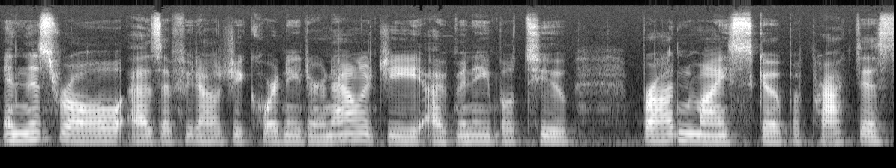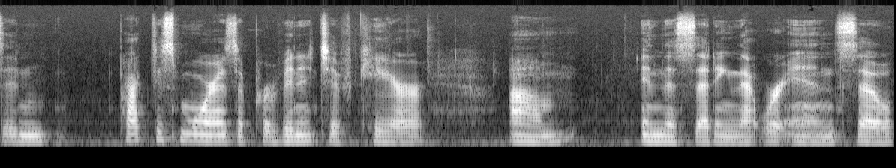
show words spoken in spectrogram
In this role, as a food allergy coordinator in allergy, I've been able to broaden my scope of practice and practice more as a preventative care um, in the setting that we're in. So,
